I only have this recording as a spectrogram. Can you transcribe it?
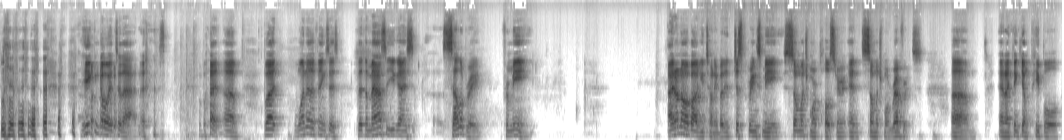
He can go into that. but um, but one of the things is that the mass that you guys celebrate for me, I don't know about you, Tony, but it just brings me so much more closer and so much more reverence. Um, and I think young people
